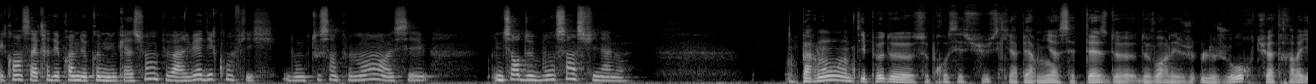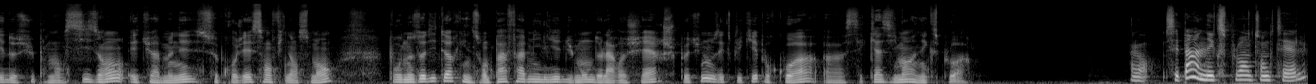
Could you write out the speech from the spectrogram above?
Et quand ça crée des problèmes de communication, on peut arriver à des conflits. Donc tout simplement, c'est une sorte de bon sens finalement. Parlons un petit peu de ce processus qui a permis à cette thèse de, voir le jour. Tu as travaillé dessus pendant six ans et tu as mené ce projet sans financement. Pour nos auditeurs qui ne sont pas familiers du monde de la recherche, peux-tu nous expliquer pourquoi euh, c'est quasiment un exploit? Alors, c'est pas un exploit en tant que tel.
